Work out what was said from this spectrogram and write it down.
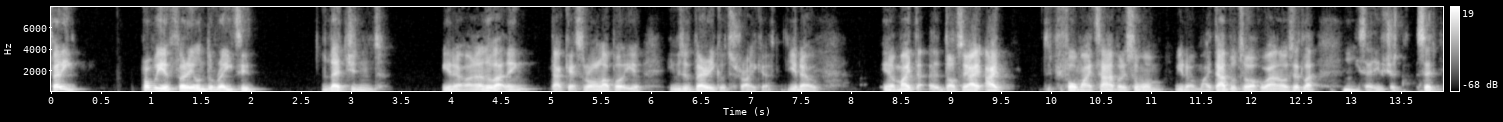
very probably a very underrated legend. You know, and I know that thing that gets thrown a lot, but yeah, he was a very good striker. You know, you know, my obviously I, I before my time, but it's someone you know my dad would talk about. And I said like hmm. he said he was just said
